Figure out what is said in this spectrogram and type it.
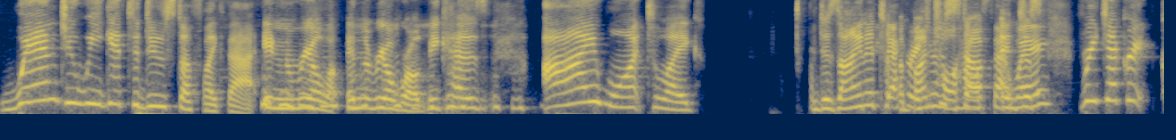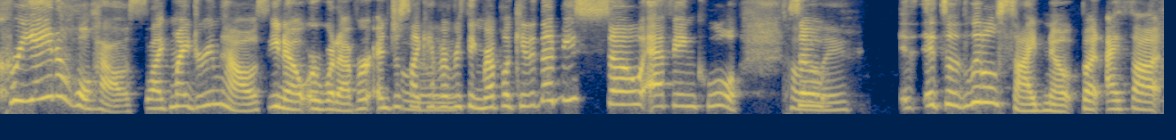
When do we get to do stuff like that in real in the real world? Because I want to like design a, t- a bunch of stuff and way. just redecorate, create a whole house like my dream house, you know, or whatever, and just totally. like have everything replicated. That'd be so effing cool. Totally. So it's a little side note, but I thought,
